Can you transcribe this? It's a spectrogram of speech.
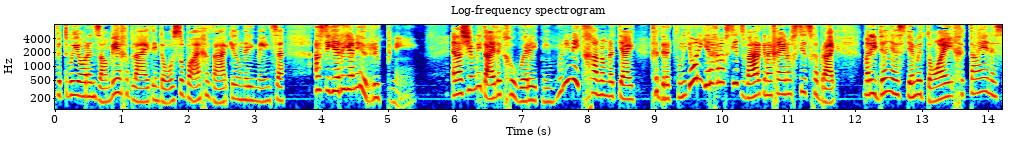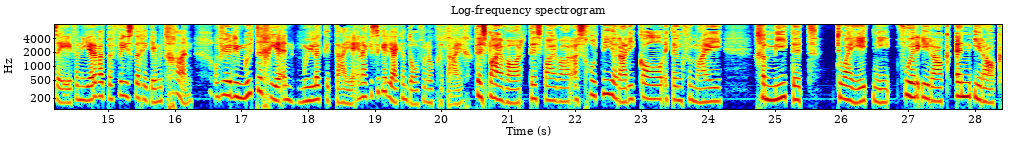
vir 2 jaar in Zambië gebly het en daarso baie gewerk het onder die mense. As die Here jou nie roep nie. En as jy hom nie duidelik gehoor het nie, moenie net gaan omdat jy gedruk voel nie. Ja, die Here gaan nog steeds werk en hy gaan jou nog steeds gebruik. Maar die ding is, jy moet daai getuienisse hê van die Here wat bevestig het jy moet gaan om vir jou die moed te gee in moeilike tye. En ek is seker jy kan daarvan ook getuig. Dis baie waar. Dis baie waar. As God nie radikaal, ek dink vir my gemeet het toe hy het nie voor Irak in Irak.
